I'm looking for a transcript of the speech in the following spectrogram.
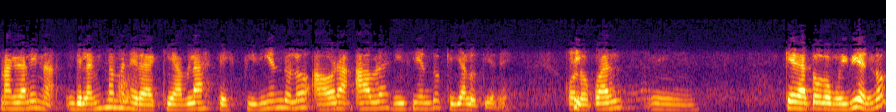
Magdalena, de la misma manera que hablaste pidiéndolo, ahora hablas diciendo que ya lo tienes. Con Sí. lo cual, mm, queda todo muy bien, ¿no?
